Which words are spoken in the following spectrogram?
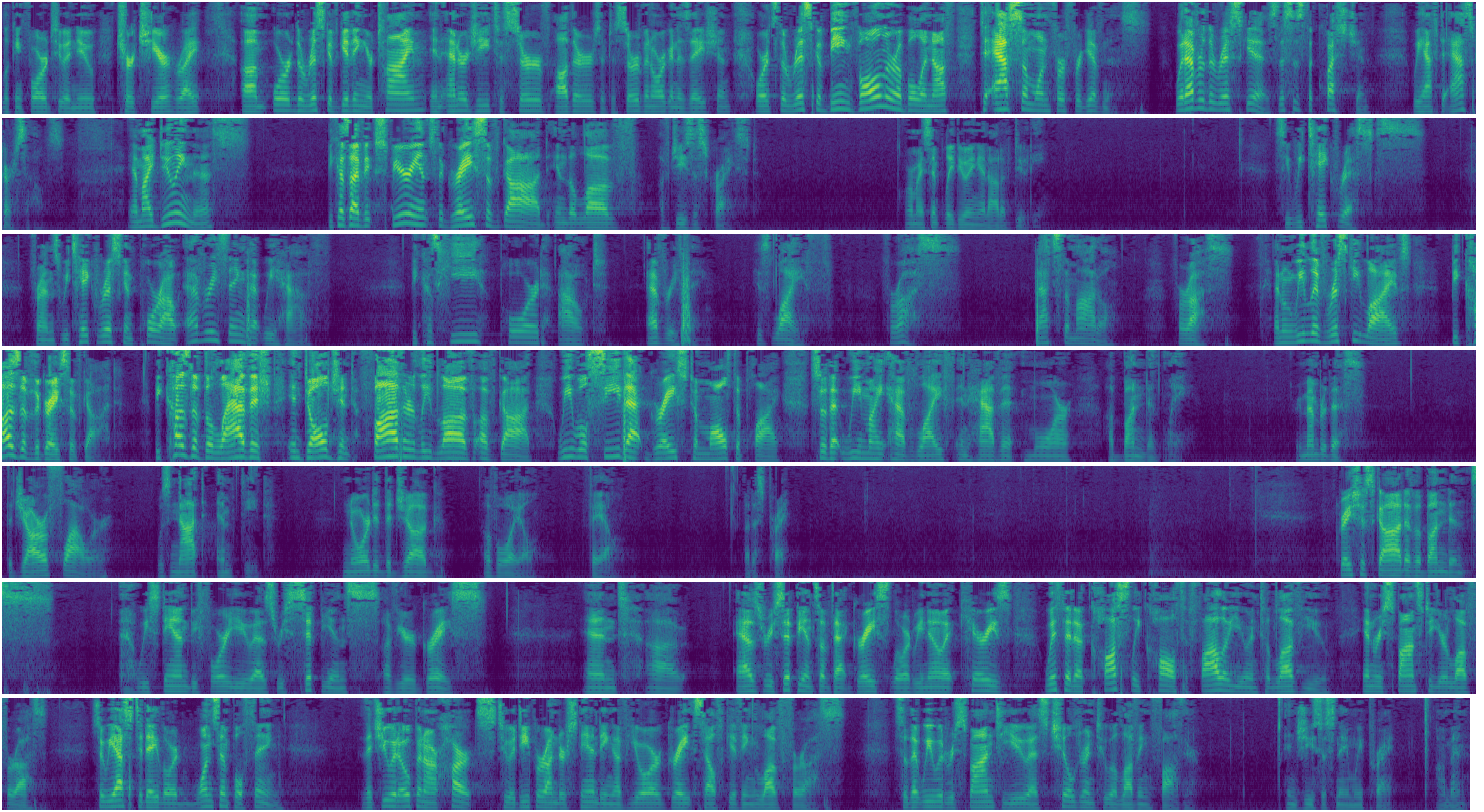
looking forward to a new church here, right? Um, or the risk of giving your time and energy to serve others or to serve an organization, or it's the risk of being vulnerable enough to ask someone for forgiveness. Whatever the risk is, this is the question we have to ask ourselves. Am I doing this because I've experienced the grace of God in the love of Jesus Christ? Or am I simply doing it out of duty? See, we take risks friends, we take risk and pour out everything that we have because he poured out everything, his life, for us. That's the model for us. And when we live risky lives because of the grace of God, because of the lavish, indulgent, fatherly love of God, we will see that grace to multiply so that we might have life and have it more abundantly. Remember this the jar of flour was not emptied, nor did the jug of oil fail. Let us pray. Gracious God of abundance, we stand before you as recipients of your grace. And uh, as recipients of that grace, Lord, we know it carries with it a costly call to follow you and to love you in response to your love for us. So we ask today, Lord, one simple thing, that you would open our hearts to a deeper understanding of your great self-giving love for us, so that we would respond to you as children to a loving Father. In Jesus' name we pray. Amen.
